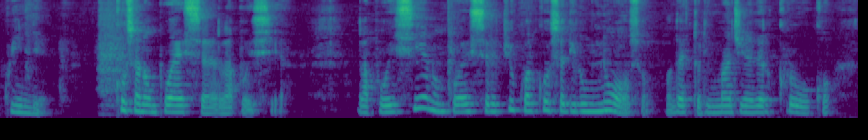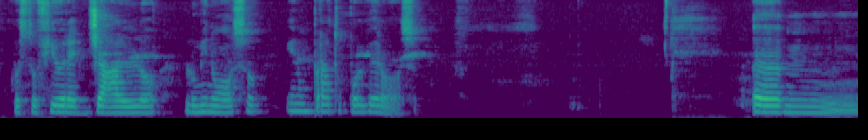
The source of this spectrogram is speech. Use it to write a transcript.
Quindi, cosa non può essere la poesia? La poesia non può essere più qualcosa di luminoso. Ho detto l'immagine del croco, questo fiore giallo, luminoso, in un prato polveroso. Um,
